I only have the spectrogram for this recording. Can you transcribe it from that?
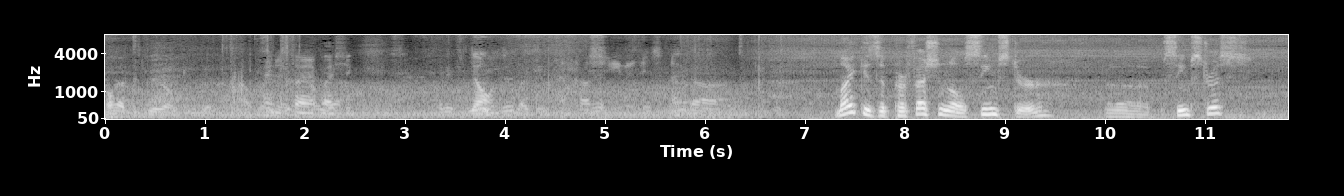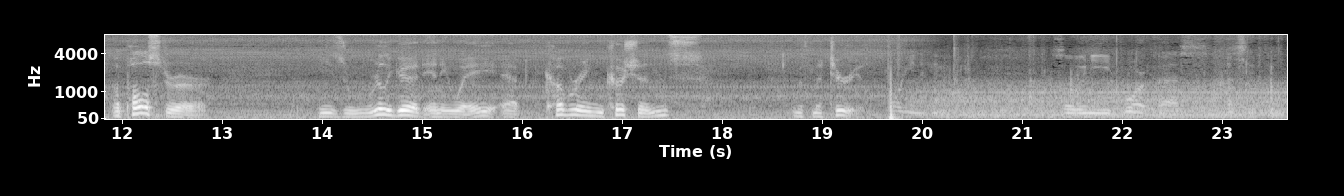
I'll have to do it. I'm just trying if I should. But it's really Don't. good, like, you cut it, and, Mike is a professional seamster, uh, seamstress, upholsterer. He's really good, anyway, at covering cushions with material. 40 and a half. So we need four, uh, let's see,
